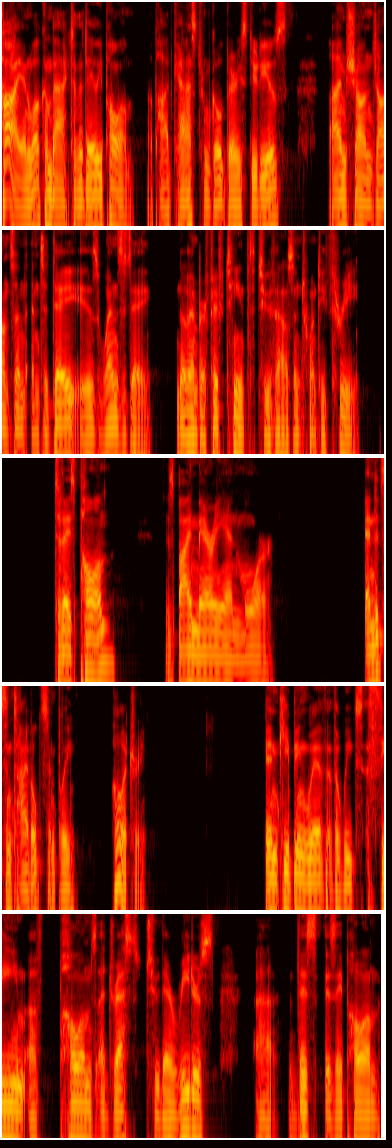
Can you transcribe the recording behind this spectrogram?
Hi, and welcome back to the Daily Poem, a podcast from Goldberry Studios. I'm Sean Johnson, and today is Wednesday, November 15th, 2023. Today's poem is by Marianne Moore, and it's entitled simply Poetry. In keeping with the week's theme of poems addressed to their readers, uh, this is a poem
